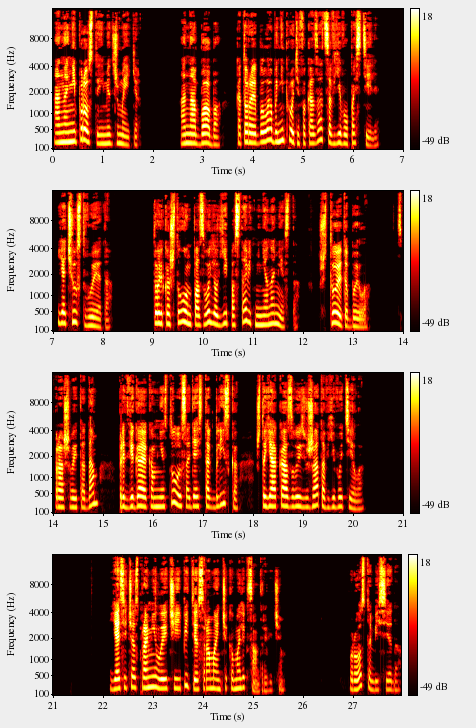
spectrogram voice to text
Она не просто имиджмейкер. Она баба, которая была бы не против оказаться в его постели. Я чувствую это. Только что он позволил ей поставить меня на место. «Что это было?» — спрашивает Адам, придвигая ко мне стул и садясь так близко, что я оказываюсь вжата в его тело. Я сейчас про милое чаепитие с Романчиком Александровичем. Просто беседа.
